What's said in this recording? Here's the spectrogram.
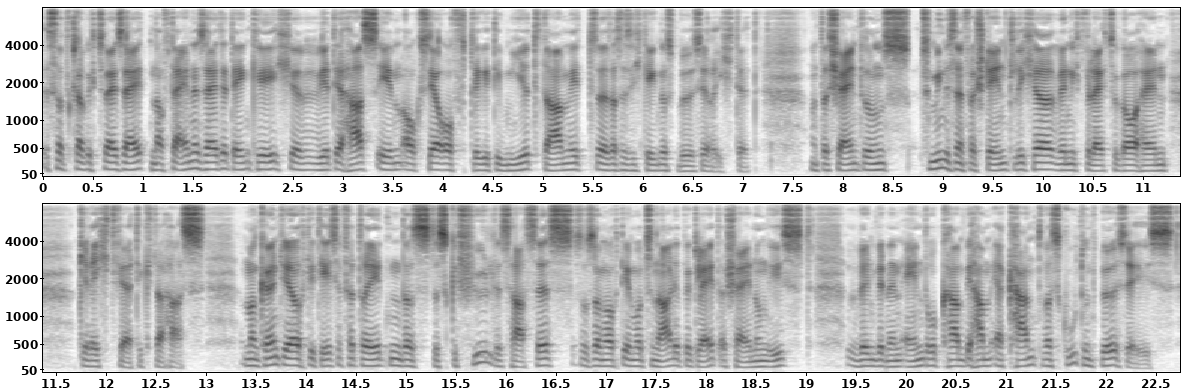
Es hat, glaube ich, zwei Seiten. Auf der einen Seite, denke ich, wird der Hass eben auch sehr oft legitimiert damit, dass er sich gegen das Böse richtet. Und das scheint uns zumindest ein verständlicher, wenn nicht vielleicht sogar ein gerechtfertigter Hass. Man könnte ja auch die These vertreten, dass das Gefühl des Hasses sozusagen auch die emotionale Begleiterscheinung ist, wenn wir den Eindruck haben, wir haben erkannt, was gut und böse ist.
